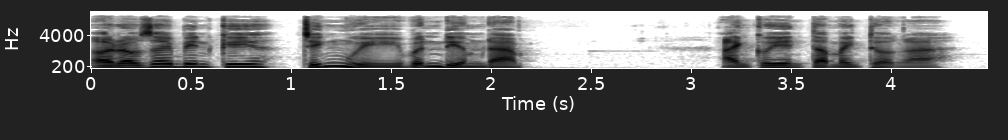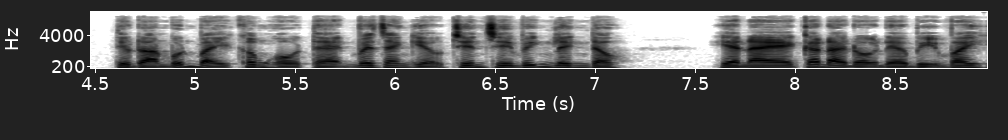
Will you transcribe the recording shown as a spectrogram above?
Ở đầu dây bên kia, chính ủy vẫn điềm đạm. Anh cứ yên tâm anh Thường à. Tiểu đoàn 47 không hổ thẹn với danh hiệu chiến sĩ Vĩnh Linh đâu. Hiện nay các đại đội đều bị vây.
